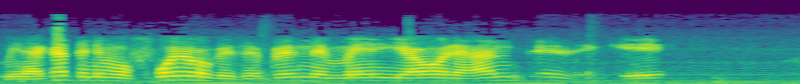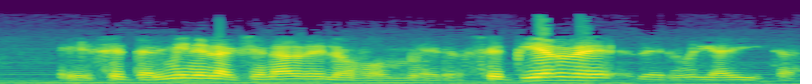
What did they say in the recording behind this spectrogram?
Mira, acá tenemos fuego que se prende media hora antes de que eh, se termine el accionar de los bomberos. Se pierde de los brigadistas.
